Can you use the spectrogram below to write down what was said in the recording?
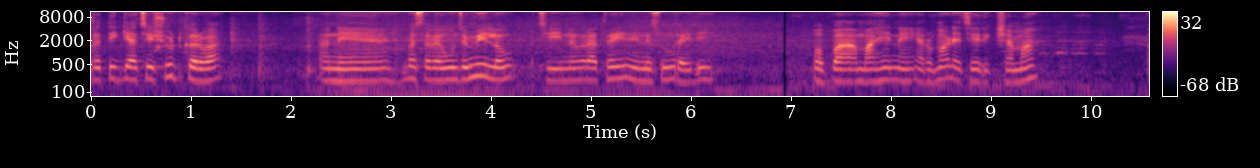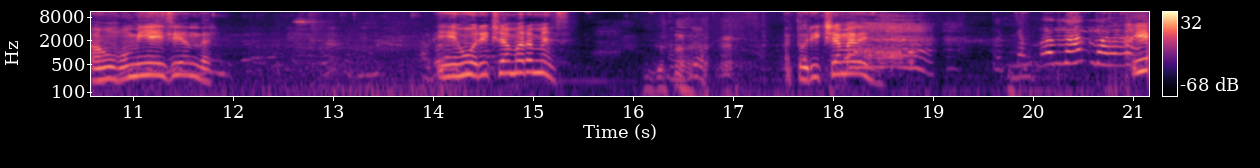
પ્રતિજ્ઞા છે શૂટ કરવા. અને બસ હવે હું જમી લઉં પછી નવરા થઈને એને સુવરાઈ દઈ. પપ્પા માહીને અહીંયા રમાડે છે રિક્ષામાં. હું મમ્મી આવી છે અંદર. એ હું રિક્ષામાં રમેશ તો રિક્ષામાં રે એ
